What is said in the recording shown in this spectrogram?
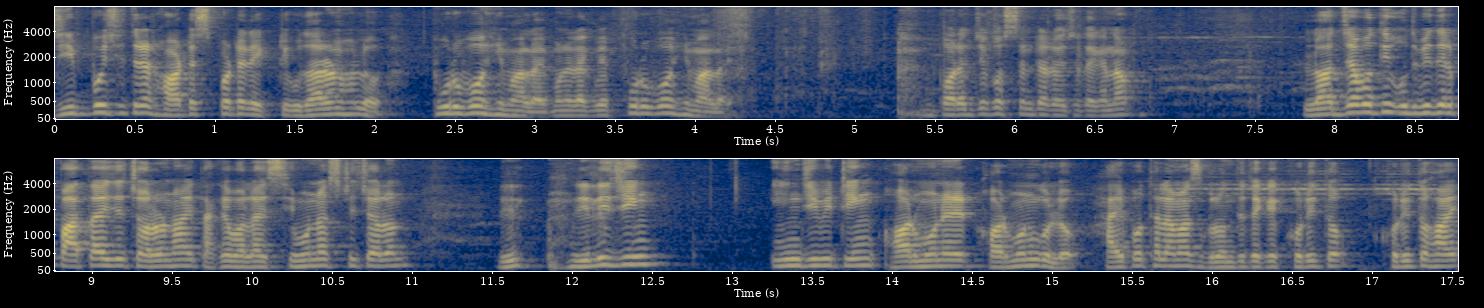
জীববৈচিত্র্যের হটস্পটের একটি উদাহরণ হলো পূর্ব হিমালয়। মনে রাখবে পূর্ব হিমালয়। পরের যে কোশ্চেনটা রয়েছে, দেখে নাও। লজ্জাবতী উদ্ভিদের পাতায় যে চলন হয়, তাকে বলা হয় সিমোনাস্টি চলন। রিলিজিং, ইনজিবিটিং হরমোনের, হরমোনগুলো হাইপোথ্যালামাস গ্রন্থি থেকে খরিত খরিত হয়।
